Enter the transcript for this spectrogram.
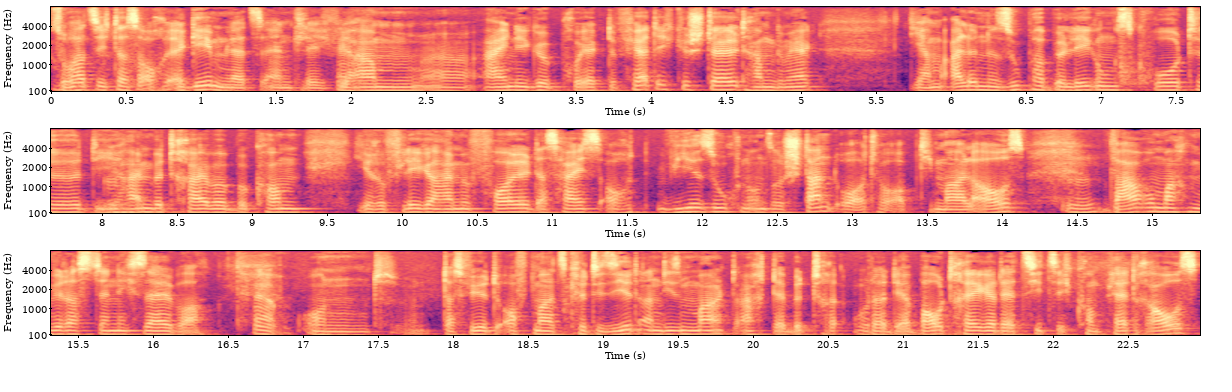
So hat sich das auch ergeben letztendlich. Wir ja. haben äh, einige Projekte fertiggestellt, haben gemerkt, die haben alle eine super Belegungsquote. Die mhm. Heimbetreiber bekommen ihre Pflegeheime voll. Das heißt, auch wir suchen unsere Standorte optimal aus. Mhm. Warum machen wir das denn nicht selber? Ja. Und das wird oftmals kritisiert an diesem Markt. Ach, der Betre oder der Bauträger, der zieht sich komplett raus.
